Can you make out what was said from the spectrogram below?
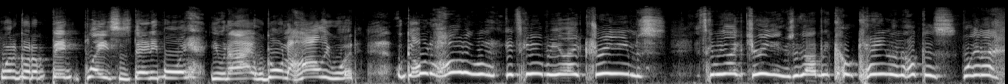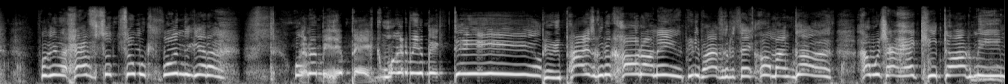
want to go to big places, Danny Boy. You and I, we're going to Hollywood. We're going to Hollywood. It's going to be like dreams. It's gonna be like dreams. We're gonna be cocaine and hookers. We're gonna we're gonna have so, so much fun together. We're gonna be a big we're gonna be a big deal. PewDiePie's gonna call on me. PewDiePie's gonna say, "Oh my God, I wish I had cute dog meme.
